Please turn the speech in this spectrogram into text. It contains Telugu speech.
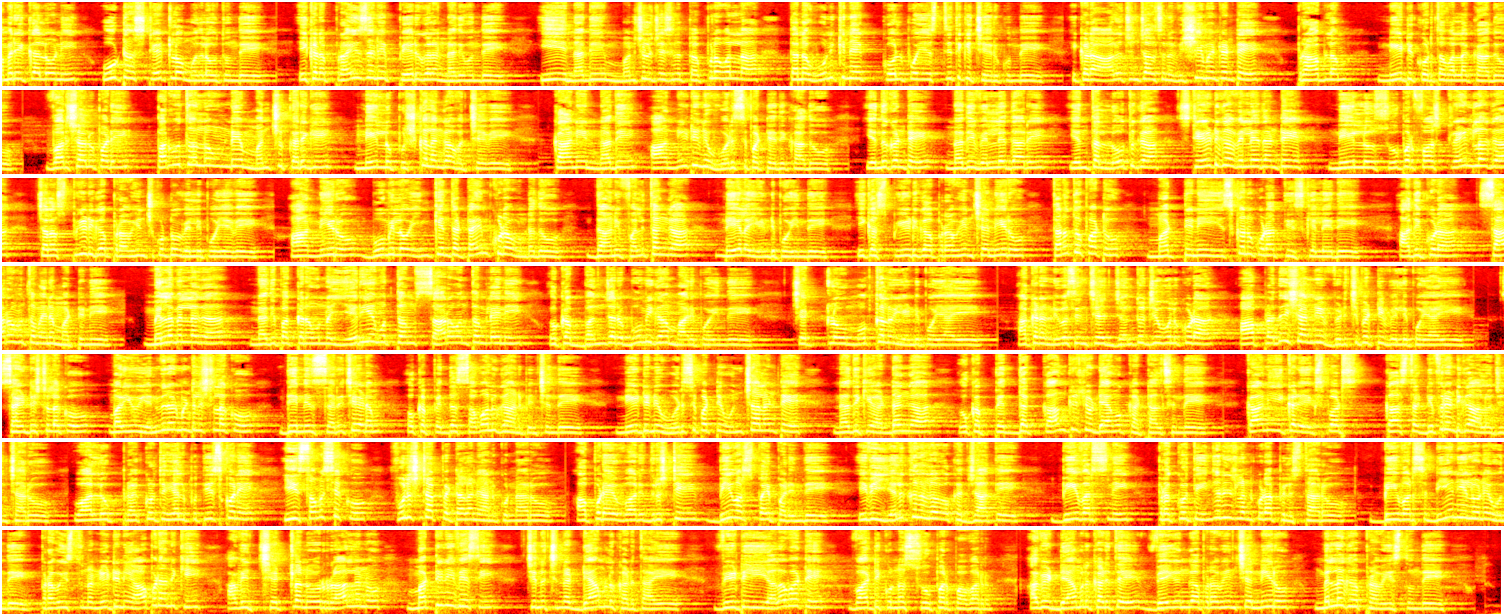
అమెరికాలోని ఊటా స్టేట్లో మొదలవుతుంది. ఇక్కడ ప్రైజ్ అనే పేరు గల నది ఉంది. ఈ నది మనుషులు చేసిన తప్పుల వల్ల తన ఉనికినే కోల్పోయే స్థితికి చేరుకుంది. ఇక్కడ ఆలోచించాల్సిన విషయం ఏంటంటే ప్రాబ్లం నీటి కొరత వల్ల కాదు. వర్షాలు పడి పర్వతాల్లో ఉండే మంచు కరిగి నీళ్ళు పుష్కలంగా వచ్చేవి. కానీ నది ఆ నీటిని ఒడిసి పట్టేది కాదు. ఎందుకంటే నది వెళ్ళేదారి ఎంత లోతుగా స్ట్రేట్గా వెళ్ళేదంటే నీళ్ళు సూపర్ ఫాస్ట్ ట్రైన్ లాగా చాలా స్పీడ్గా ప్రవహించుకుంటూ వెళ్ళిపోయేవి. ఆ నీరు భూమిలో ఇంకెంత టైం కూడా ఉండదు. దాని ఫలితంగా నేల ఎండిపోయింది. ఇక స్పీడ్గా ప్రవహించే నీరు తనతో పాటు మట్టిని ఇసుకను కూడా తీసుకెళ్ళేది. అది కూడా సారవంతమైన మట్టిని. మెల్లమెల్లగా నది పక్కన ఉన్న ఏరియా మొత్తం సారవంతం లేని ఒక బంజరు భూమిగా మారిపోయింది. చెట్లు మొక్కలు ఎండిపోయాయి. అక్కడ నివసించే జంతు జీవులు కూడా ఆ ప్రదేశాన్ని విడిచిపెట్టి వెళ్ళిపోయాయి. సైంటిస్టులకు మరియు ఎన్విరాన్మెంటలిస్టులకు దీన్ని సరిచేయడం ఒక పెద్ద సవాలుగా అనిపించింది. నీటిని ఒడిసిపట్టి ఉంచాలంటే నదికి అడ్డంగా ఒక పెద్ద కాంక్రీటు డ్యాము కట్టాల్సిందే. కానీ ఇక్కడ ఎక్స్పర్ట్స్ కాస్త డిఫరెంట్గా ఆలోచించారు. వాళ్ళు ప్రకృతి హెల్ప్ తీసుకొని ఈ సమస్యకు ఫుల్ స్టాప్ పెట్టాలని అనుకున్నారు. అప్పుడే వారి దృష్టి బీవర్స్ పై పడింది. ఇవి ఎలుకలలో ఒక జాతి. బీవర్స్ని ప్రకృతి ఇంజనీర్లను కూడా పిలుస్తారు. బీవర్స్ డిఎన్ఏలోనే ఉంది. ప్రవహిస్తున్న నీటిని ఆపడానికి అవి చెట్లను రాళ్ళను మట్టిని వేసి చిన్న చిన్న డ్యాములు కడతాయి. వీటి ఈ అలవాటే వాటికున్న సూపర్ పవర్. అవి డ్యాములు కడితే వేగంగా ప్రవహించే నీరు మెల్లగా ప్రవహిస్తుంది.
